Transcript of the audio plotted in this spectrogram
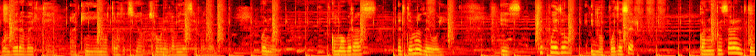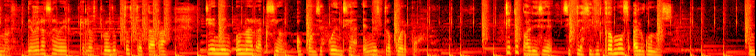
Volver a verte aquí en otra sesión sobre la vida saludable. Bueno, como verás, el tema de hoy es ¿qué puedo y no puedo hacer? Para empezar el tema, deberás saber que los productos chatarra tienen una reacción o consecuencia en nuestro cuerpo. ¿Qué te parece si clasificamos algunos? Em,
